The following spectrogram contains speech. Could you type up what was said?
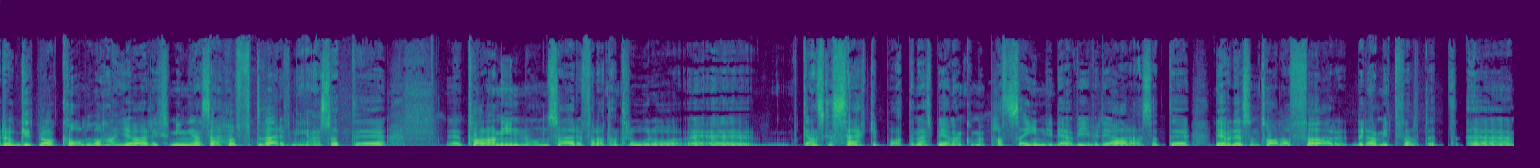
ruggigt bra koll och han gör liksom inga så här höftvärvningar. Så att Eh, Eh, tar han in någon så är det för att han tror och är ganska säker på att den här spelaren kommer passa in i det vi vill göra. Så det, det, är väl det som talar för det där mittfältet. Eh,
